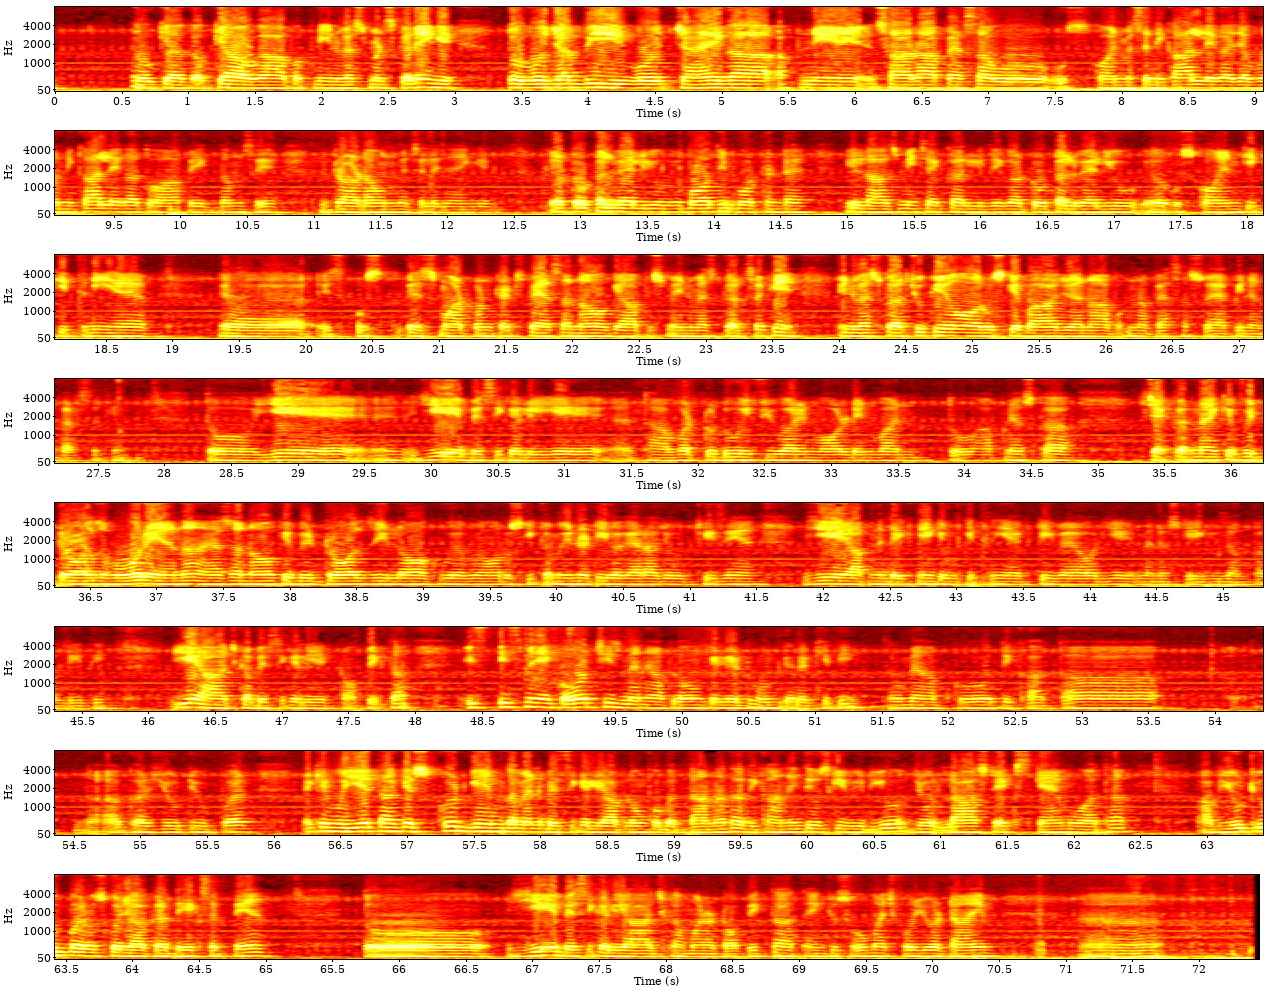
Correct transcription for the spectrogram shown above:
तो क्या क्या होगा? आप अपनी इन्वेस्टमेंट्स करेंगे। तो वो जब भी वो चाहेगा, अपने सारा पैसा वो उस कॉइन में से निकाल लेगा। जब वो निकाल लेगा तो आप एकदम से ड्रा डाउन में चले जाएँगे। क्या टोटल वैल्यू ये बहुत इंपॉर्टेंट है। ये लाजमी चेक कर लीजिएगा। टोटल वैल्यू उस कॉइन की कितनी है। इस, उस स्मार्ट कॉन्ट्रैक्ट्स पे ऐसा ना हो कि आप उसमें इन्वेस्ट कर सकें। इन्वेस्ट कर चुके हों और उसके बाद जो है ना आप अपना पैसा स्वैप ही ना कर सकें। तो ये ये बेसिकली ये था what to do if you are involve in one तो आपने उसका चेक करना है कि विड्रॉल्स हो रहे हैं ना? ऐसा ना हो कि विड्रॉल्स ही लॉक हुए हुए हैं और उसकी कम्युनिटी वगैरह जो चीज़ें हैं, ये आपने देखनी है कि वो कितनी एक्टिव है और ये मैंने उसकी एक एग्जांपल दी थी। ये आज का बेसिकली एक टॉपिक था। इस, इसमें एक और चीज़ मैंने आप लोगों के लिए ढूंढ के रखी थी, वो तो मैं आपको दिखाता अगर यूट्यूब पर। लेकिन वो ये था कि स्कूड गेम का मैंने बेसिकली आप लोगों को बताना था, दिखानी थी उसकी वीडियो जो लास्ट एक स्कैम हुआ था। आप यूट्यूब पर उसको जाकर देख सकते हैं। तो ये बेसिकली आज का हमारा टॉपिक था। Thank you so much for your time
